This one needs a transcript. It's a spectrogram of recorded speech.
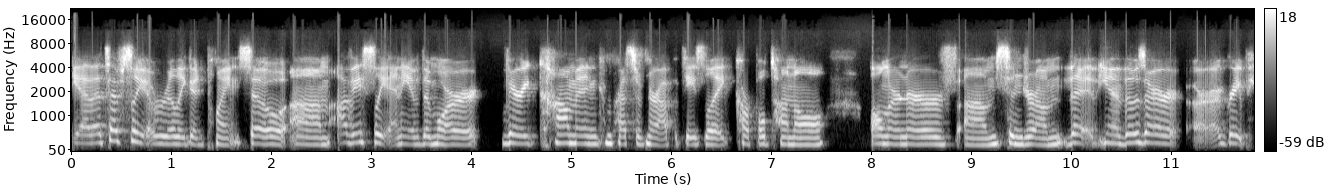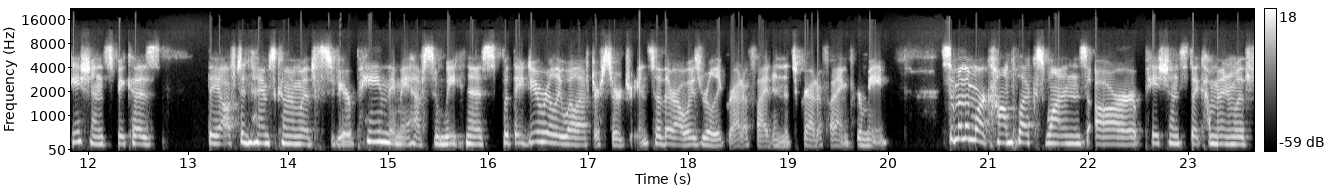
Yeah, that's absolutely a really good point. So um, obviously, any of the more very common compressive neuropathies like carpal tunnel ulnar nerve um, syndrome. That you know, those are are great patients because they oftentimes come in with severe pain. They may have some weakness, but they do really well after surgery, and so they're always really gratified, and it's gratifying for me. Some of the more complex ones are patients that come in with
